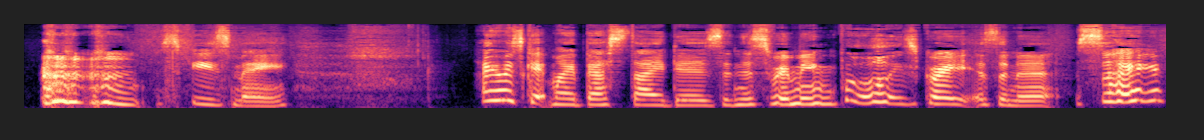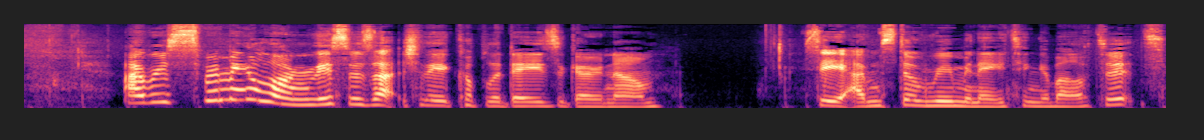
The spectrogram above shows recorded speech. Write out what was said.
Excuse me. I always get my best ideas in the swimming pool. It's great, isn't it? So I was swimming along. This was actually a couple of days ago now. See, I'm still ruminating about it.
